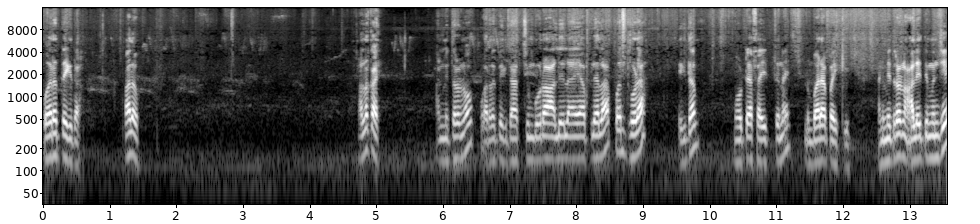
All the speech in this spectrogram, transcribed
परत एकदा. हॅलो आलं काय? आणि मित्रांनो परत एकदा चिंबोरा आलेला आहे आपल्याला पण थोडा एकदम मोठ्या साईजचं नाही बऱ्यापैकी. आणि मित्रांनो आले ते म्हणजे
